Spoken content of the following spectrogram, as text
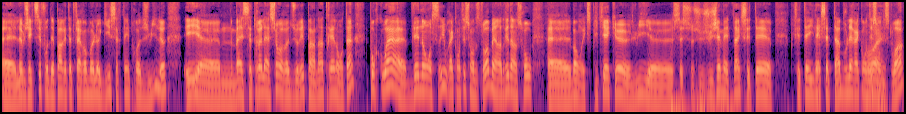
L'objectif au départ était de faire homologuer certains produits. Là, et ben, cette relation aura duré pendant très longtemps. Pourquoi dénoncer ou raconter son histoire? Ben, André Dansereau bon, expliquait que lui euh, se, jugeait maintenant que c'était c'était inacceptable, voulait raconter son histoire.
